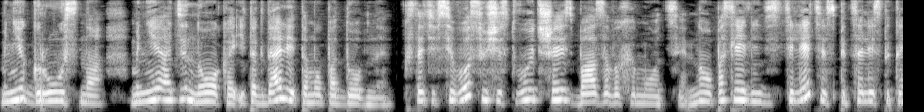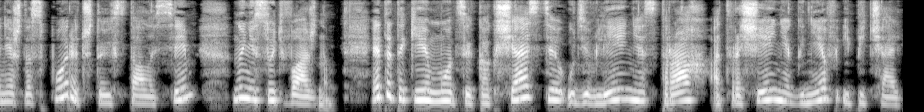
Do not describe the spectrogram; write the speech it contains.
мне грустно, мне одиноко и так далее и тому подобное. Кстати, всего существует шесть базовых эмоций, но последние десятилетия специалисты, конечно, спорят, что их стало семь, но не суть важно. Это такие эмоции, как счастье, удивление, страх, отвращение, гнев и печаль.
